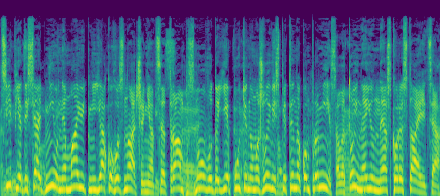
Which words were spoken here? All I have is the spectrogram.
Ці 50 днів не мають ніякого значення. Це Трамп знову дає Путіну можливість піти на компроміс, але той нею не скористається.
